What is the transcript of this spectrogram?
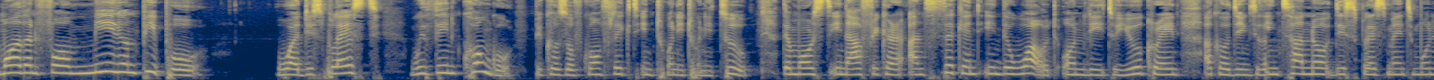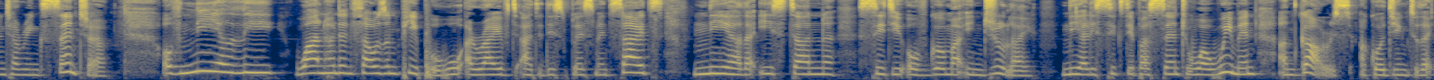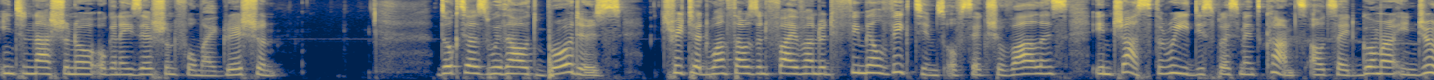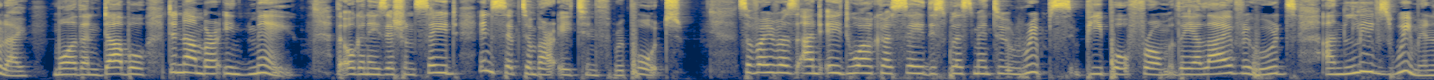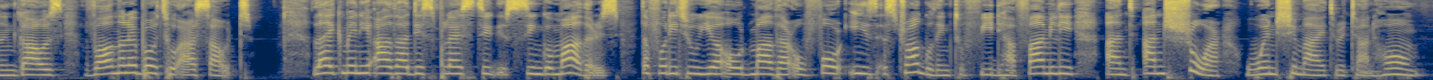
More than 4 million people were displaced within Congo because of conflict in 2022, the most in Africa and second in the world only to Ukraine, according to the Internal Displacement Monitoring Center. Of nearly 100,000 people who arrived at displacement sites near the eastern city of Goma in July. Nearly 60% were women and girls, according to the International Organization for Migration. Doctors Without Borders treated 1,500 female victims of sexual violence in just three displacement camps outside Goma in July, more than double the number in May, the organization said in September 18th report. Survivors and aid workers say displacement rips people from their livelihoods and leaves women and girls vulnerable to assault. Like many other displaced single mothers, the 42 year old mother of four is struggling to feed her family and unsure when she might return home.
